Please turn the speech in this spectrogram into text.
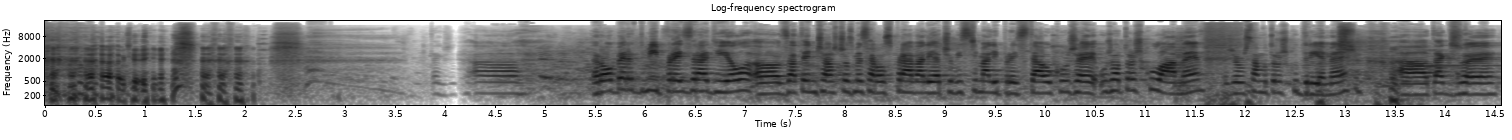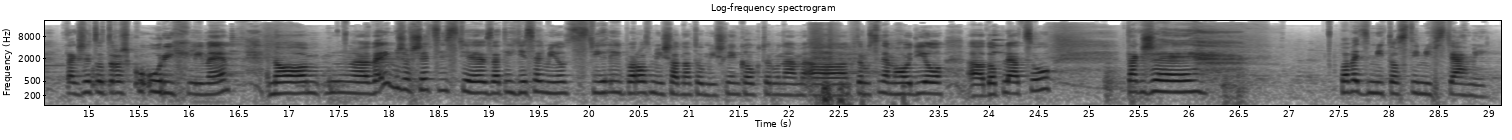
okay. Uh, Robert mi prezradil uh, za ten čas, čo sme sa rozprávali a čo vy ste mali prestávku, že už ho trošku láme, že už sa mu trošku drieme, uh, takže, takže to trošku urýchlime. No, um, verím, že všetci ste za tých 10 minút stihli porozmýšľať na tou myšlienkou, ktorú, nám, uh, ktorú si nám hodil uh, do placu. Takže povedz mi to s tými vzťahmi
